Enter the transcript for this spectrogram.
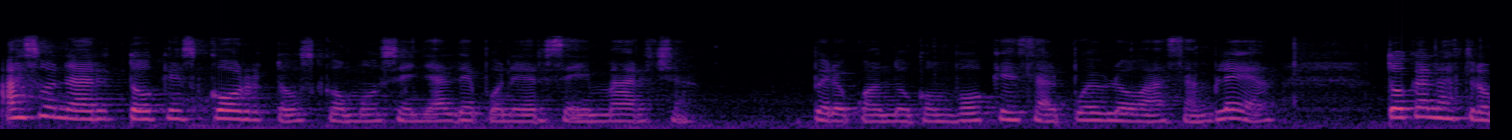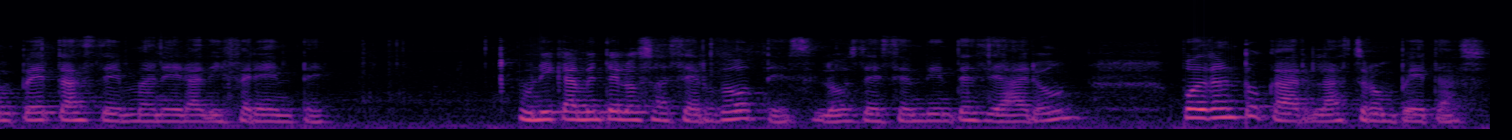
a sonar toques cortos como señal de ponerse en marcha. Pero cuando convoques al pueblo a asamblea, toca las trompetas de manera diferente. Únicamente los sacerdotes, los descendientes de Aarón, podrán tocar las trompetas.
